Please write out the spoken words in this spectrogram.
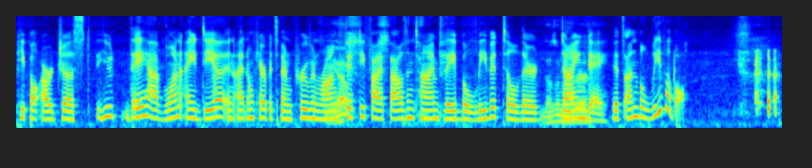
people are just you. They have one idea, and I don't care if it's been proven wrong Yep. fifty-five thousand times. They believe it till their Doesn't dying matter. day. It's unbelievable.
